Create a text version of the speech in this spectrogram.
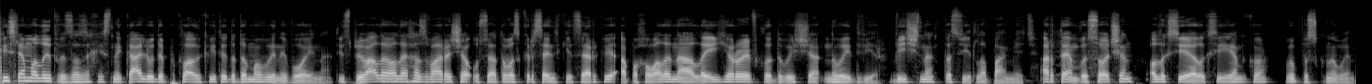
Після молитви за захисника люди поклали квіти до домовини воїна. Відспівали Олега Зварича у Свято-Воскресенській церкві, а поховали на алеї героїв кладовища Новий двір. Вічна та світла пам'ять. Артем Височин, Олексій Олексієнко. Випуск новин.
